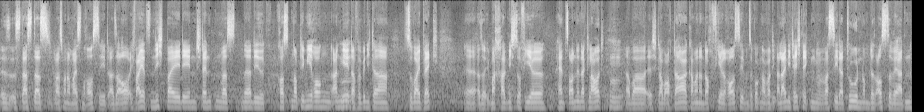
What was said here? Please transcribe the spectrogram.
ist, ist, das das, was man am meisten rauszieht. Also auch, ich war jetzt nicht bei den Ständen, was ne, diese Kostenoptimierung angeht, mhm. dafür bin ich da zu weit weg. Äh, also ich mache halt nicht so viel hands-on in der Cloud, mhm. aber ich glaube auch da kann man dann doch viel rausziehen und zu gucken, aber die, allein die Techniken, was sie da tun, um das auszuwerten,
